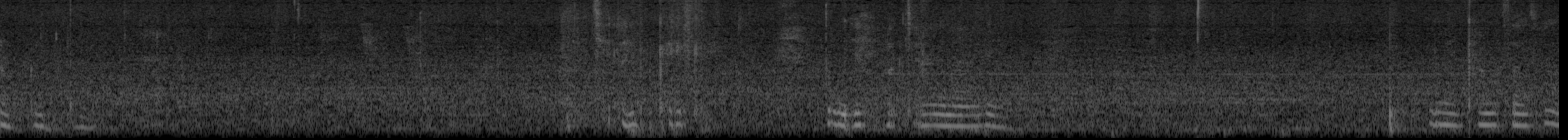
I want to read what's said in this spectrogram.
ខាងកណ្ដាលជាអីគេគេទូយាយមកចាយណាគេនៅខាងសើជើ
